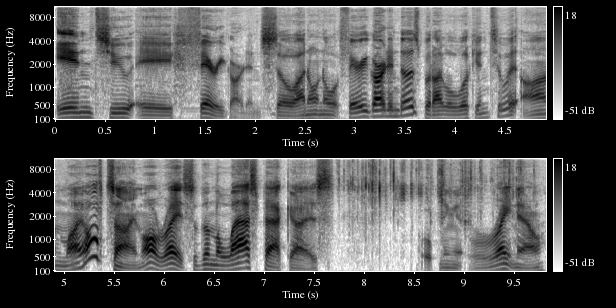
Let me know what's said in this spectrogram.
into a fairy garden. So I don't know what fairy garden does, but I will look into it on my off time. Alright, so then the last pack, guys, opening it right now,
